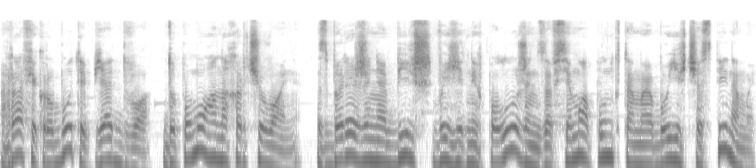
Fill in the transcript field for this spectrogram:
графік роботи 5.2, допомога на харчування, збереження більш вигідних положень за всіма пунктами або їх частинами,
